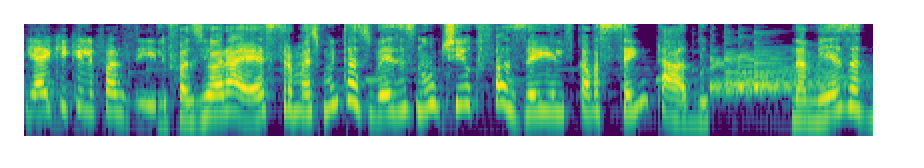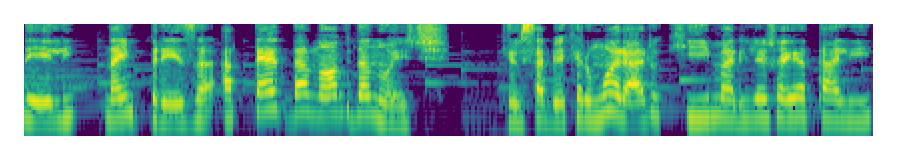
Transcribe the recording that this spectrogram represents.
E aí o que, que ele fazia? Ele fazia hora extra, mas muitas vezes não tinha o que fazer e ele ficava sentado na mesa dele, na empresa, até da nove da noite que ele sabia que era um horário que Marília já ia estar ali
